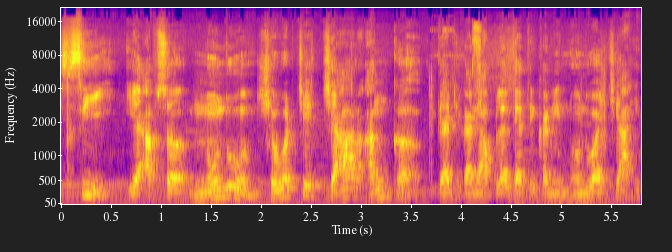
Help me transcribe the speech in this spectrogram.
सी या असं नोंदवून शेवटचे चार अंक त्या ठिकाणी आपल्याला त्या ठिकाणी नोंदवायचे आहेत.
